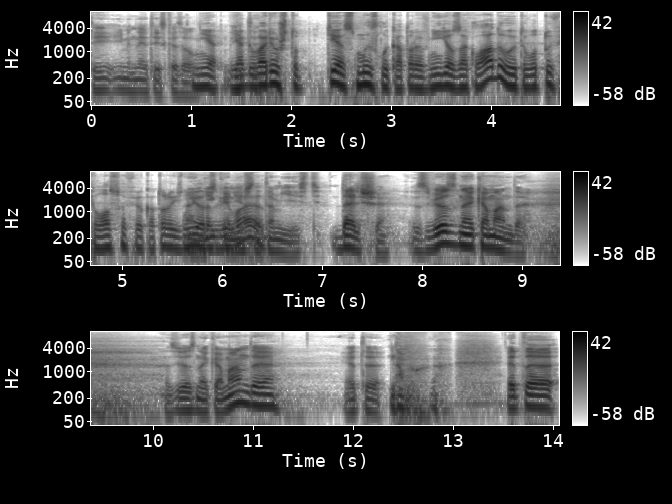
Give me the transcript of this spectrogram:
Ты именно это и сказал. Нет, и я ты... говорю, что те смыслы, которые в нее закладывают, и вот ту философию, которую из нее Они, развивают... конечно, там есть. Дальше. Звездная команда. Звездная команда — это... Ну, это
